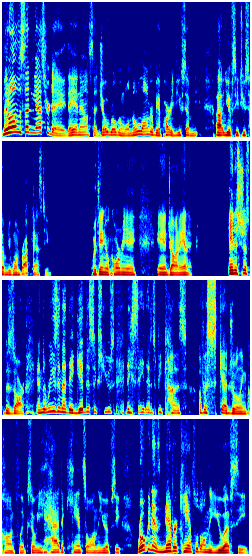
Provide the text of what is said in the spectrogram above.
Then all of a sudden, yesterday, they announced that Joe Rogan will no longer be a part of UFC, uh, UFC 271 broadcast team with Daniel Cormier and Jon Anik. And it's just bizarre. And the reason that they give this excuse, they say that it's because of a scheduling conflict. So he had to cancel on the UFC. Rogan has never canceled on the UFC.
